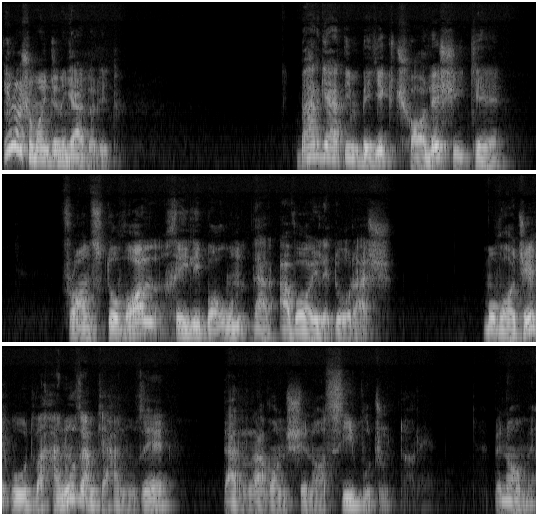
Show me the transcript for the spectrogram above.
اینو شما اینجا نگه دارید. برگردیم به یک چالشی که فرانس دو وال خیلی با اون در اوایل دورش مواجه بود و هنوزم که هنوزه در روانشناسی وجود داره به نام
